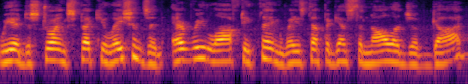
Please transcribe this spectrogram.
We are destroying speculations and every lofty thing raised up against the knowledge of God,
